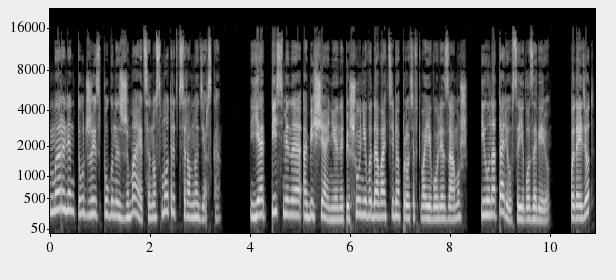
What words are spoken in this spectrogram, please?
Мэрилин тут же испуганно сжимается, но смотрит все равно дерзко. «Я письменное обещание напишу не выдавать тебя против твоей воли замуж, и у нотариуса его заверю. Подойдет?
